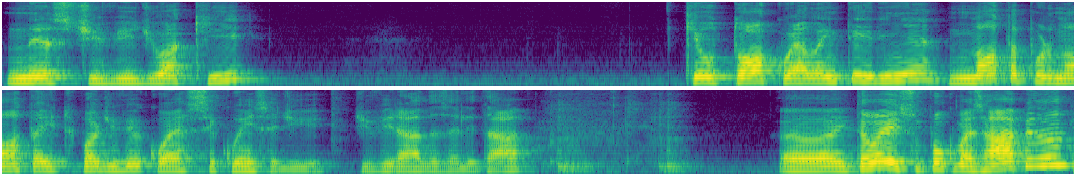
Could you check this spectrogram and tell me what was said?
neste vídeo aqui, que eu toco ela inteirinha, nota por nota, aí tu pode ver qual é a sequência de, de viradas ali, tá? Uh, então é isso, um pouco mais rápido.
